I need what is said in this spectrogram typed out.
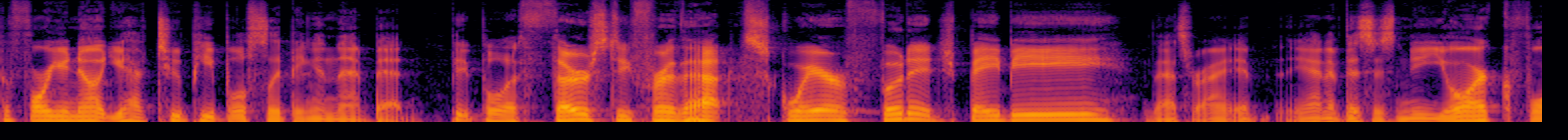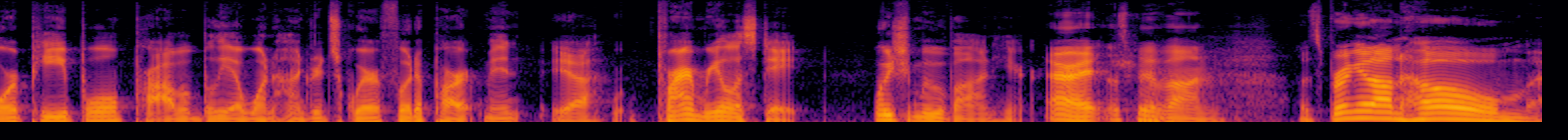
Before you know it, you have two people sleeping in that bed. People are thirsty for that square footage, baby. That's right. If, and if this is New York, four people, probably a 100 square foot apartment, Yeah. prime real estate. We should move on here. All right, let's move on. Let's bring it on home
